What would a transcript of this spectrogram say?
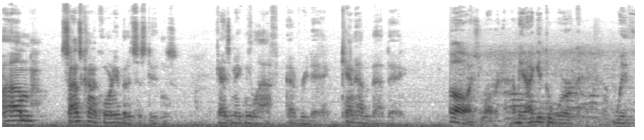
Um, sounds kind of corny, but it's the students. Guys make me laugh every day. Can't have a bad day. Oh, I just love it. I mean, I get to work with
